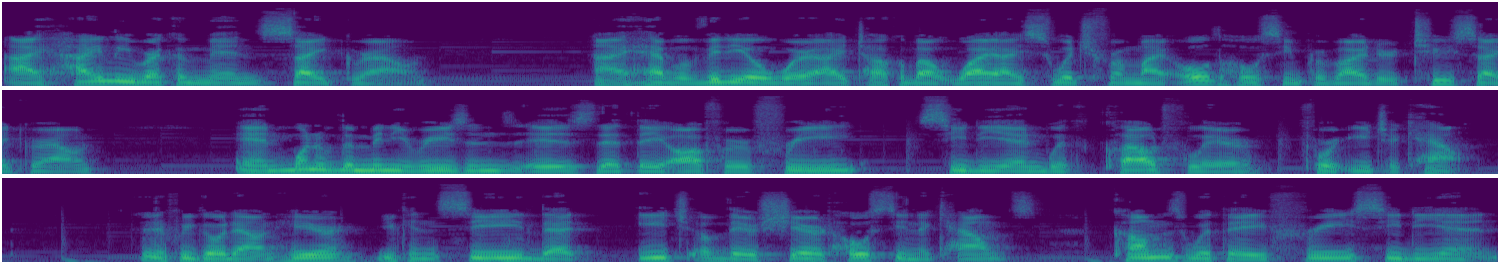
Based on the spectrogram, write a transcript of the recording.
I highly recommend SiteGround. I have a video where I talk about why I switched from my old hosting provider to SiteGround and one of the many reasons is that they offer free CDN with Cloudflare for each account. And if we go down here, you can see that each of their shared hosting accounts comes with a free CDN.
